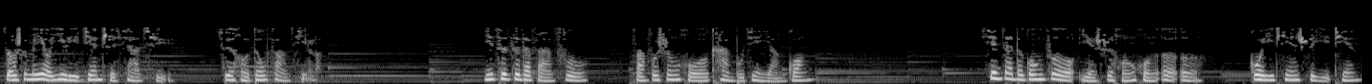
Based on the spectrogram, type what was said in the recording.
总是没有毅力坚持下去，最后都放弃了。一次次的反复，仿佛生活看不见阳光。现在的工作也是浑浑噩噩，过一天是一天。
